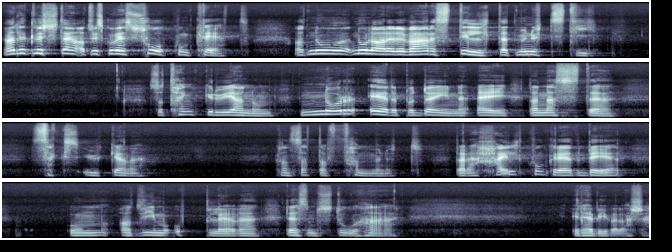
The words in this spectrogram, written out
Jeg hadde litt lyst til at vi skulle være så konkret at nå, nå lar jeg det være stilt et minutts tid. Så tenker du igjennom når er det på døgnet jeg de neste seks ukene kan sette av fem minutter der jeg helt konkret ber om at vi må oppleve det som sto her i det bibelverset.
